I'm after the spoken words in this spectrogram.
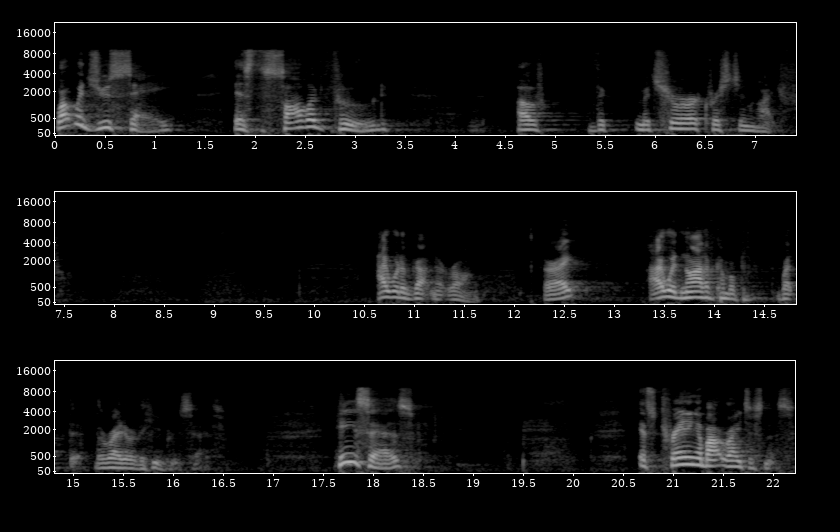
What would you say is the solid food of the mature Christian life. I would have gotten it wrong. All right? I would not have come up with what the, writer of the Hebrews says. He says it's training about righteousness.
